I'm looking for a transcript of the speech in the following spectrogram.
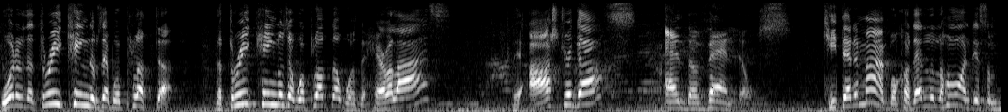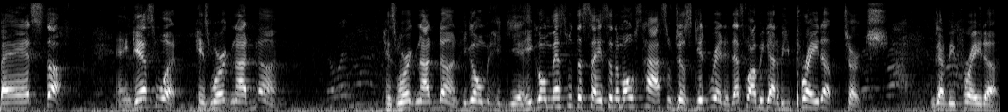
What are the three kingdoms that were plucked up? The three kingdoms that were plucked up was the Heralites, the Ostrogoths, and the Vandals. Keep that in mind because that little horn did some bad stuff. And guess what? His work not done. His work not done. He gonna yeah, he gonna mess with the saints of the Most High. So just get ready. That's why we got to be prayed up, church. We got to be prayed up.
